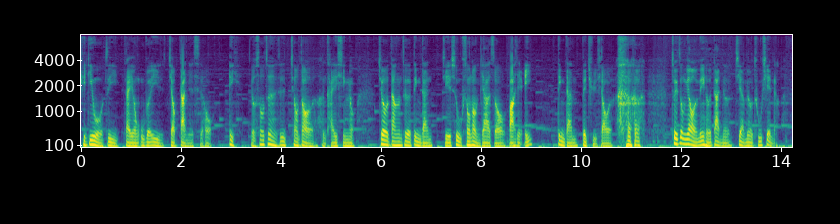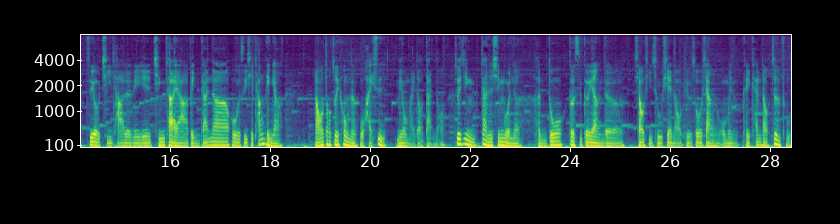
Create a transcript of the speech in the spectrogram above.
？GD 我自己在用 Uber Eats 叫蛋的时候，哎，有时候真的是叫到了很开心哦。就当这个订单结束送到你家的时候，发现哎，订单被取消了。最重要的那盒蛋呢，竟然没有出现啊，只有其他的那些青菜啊、饼干啊，或者是一些汤品啊。然后到最后呢，我还是没有买到蛋哦。最近蛋的新闻呢，很多各式各样的消息出现哦。比如说，像我们可以看到政府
